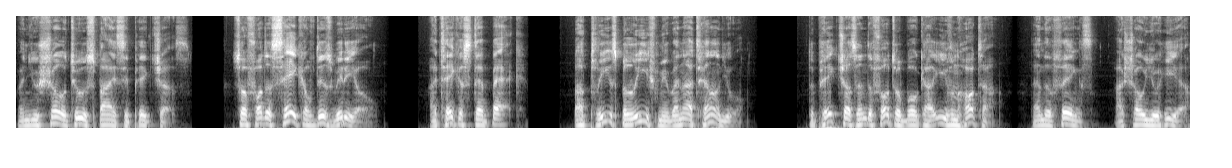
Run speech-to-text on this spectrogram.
when you show too spicy pictures. So for the sake of this video, I take a step back. But please believe me when I tell you, the pictures in the photo book are even hotter than the things I show you here.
